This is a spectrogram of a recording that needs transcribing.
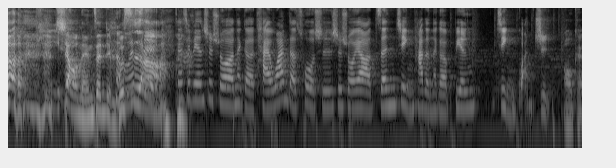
效能增进，不是啊，在这边是说那个台湾的措施是说要增进它的那个边境管制。OK，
